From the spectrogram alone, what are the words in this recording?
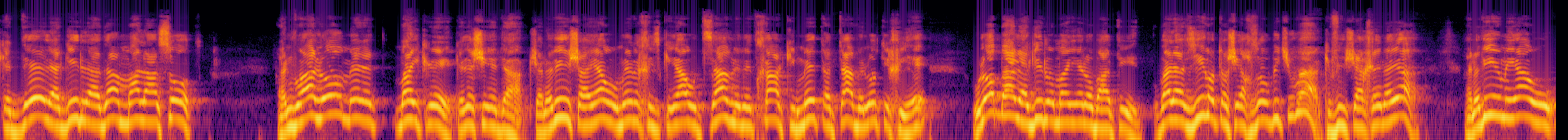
כדי להגיד לאדם מה לעשות. הנבואה לא אומרת מה יקרה כדי שידע. כשהנביא ישעיהו אומר לחזקיהו צו לביתך כי מת אתה ולא תחיה הוא לא בא להגיד לו מה יהיה לו בעתיד, הוא בא להזהיר אותו שיחזור בתשובה, כפי שאכן היה. הנביא ירמיהו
